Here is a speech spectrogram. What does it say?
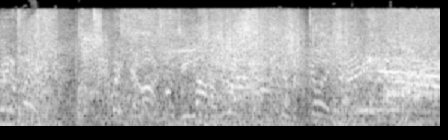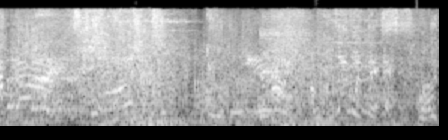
Beta blade! Push him on! Fujiyama! Good! I'm done with this! What?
